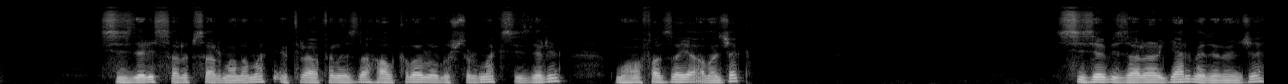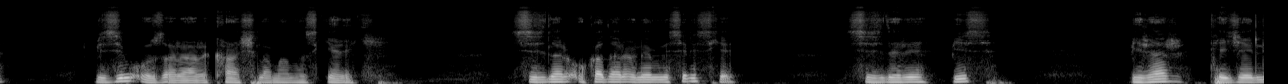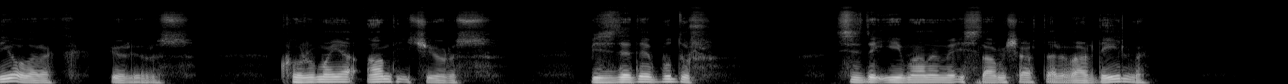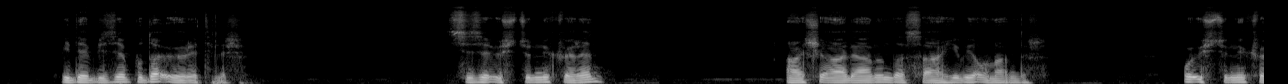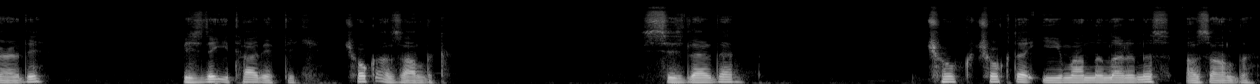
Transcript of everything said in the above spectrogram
sizleri sarıp sarmalamak, etrafınızda halkalar oluşturmak, sizleri muhafazaya alacak. Size bir zarar gelmeden önce bizim o zararı karşılamamız gerek. Sizler o kadar önemlisiniz ki sizleri biz birer tecelli olarak görüyoruz. Korumaya ant içiyoruz. Bizde de budur. Sizde imanın ve İslam'ın şartları var değil mi? Bir de bize bu da öğretilir. Size üstünlük veren arş-ı alanın da sahibi olandır. O üstünlük verdi. Biz de itaat ettik. Çok azaldık. Sizlerden çok çok da imanlılarınız azaldı.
